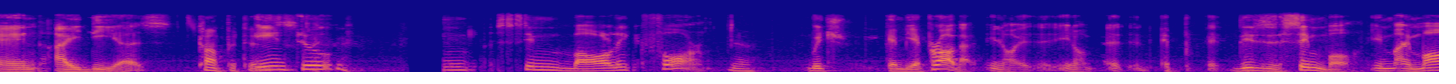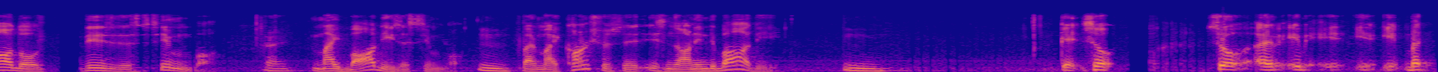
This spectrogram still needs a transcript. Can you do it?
and ideas Competence. into symbolic form, Yeah. which can be a product. You know, you know, it- it- it- this is a symbol in my model. This is a symbol. Right. My body is a symbol, Mm. but my consciousness is not in the body. Mm. Okay, so, so, uh, it, it, it- but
